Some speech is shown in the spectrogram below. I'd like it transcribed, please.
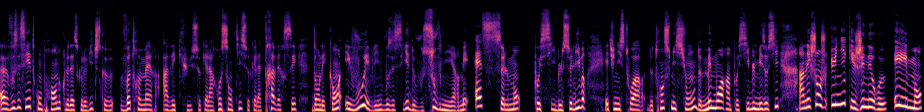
euh, vous essayez de comprendre, Claude Askolovitch, ce que votre mère a vécu, ce qu'elle a ressenti, ce qu'elle a traversé dans les camps. Et vous, Evelyne, vous essayez de vous souvenir. Mais est-ce seulement possible Ce livre est une histoire de transmission, de mémoire impossible, mais aussi un échange unique et généreux et aimant,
